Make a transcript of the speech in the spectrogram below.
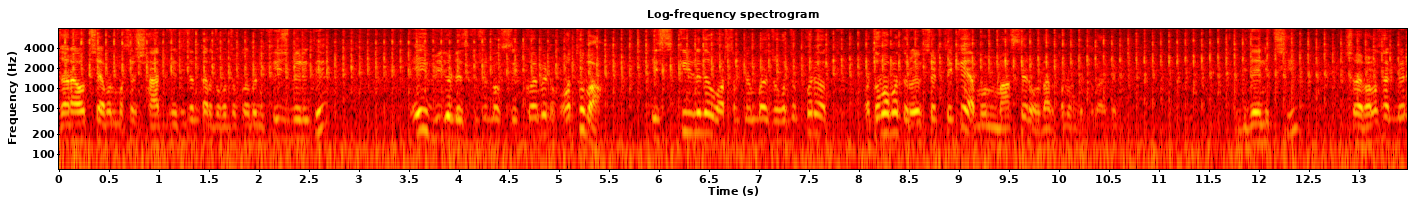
যারা হচ্ছে এমন মাছের স্বাদ নিতে চান, তারা যোগাযোগ করবেন ফিশ বেরিতে। এই ভিডিও ডেসক্রিপশন বক্স চেক করবেন, অথবা স্ক্রিনে দেওয়া হোয়াটসঅ্যাপ নাম্বারে যোগাযোগ করে অথবা আমাদের ওয়েবসাইট থেকে এমন মাছের অর্ডার করা করতে পারবেন। বিদায় নিচ্ছি। সবাই ভালো থাকবেন,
